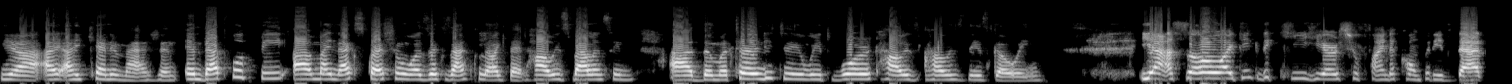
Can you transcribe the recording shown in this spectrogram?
yeah, I, I can imagine. And that would be uh, my next question was exactly like that. How is balancing uh, the maternity with work? How is how is this going? Yeah, so I think the key here is to find a company that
